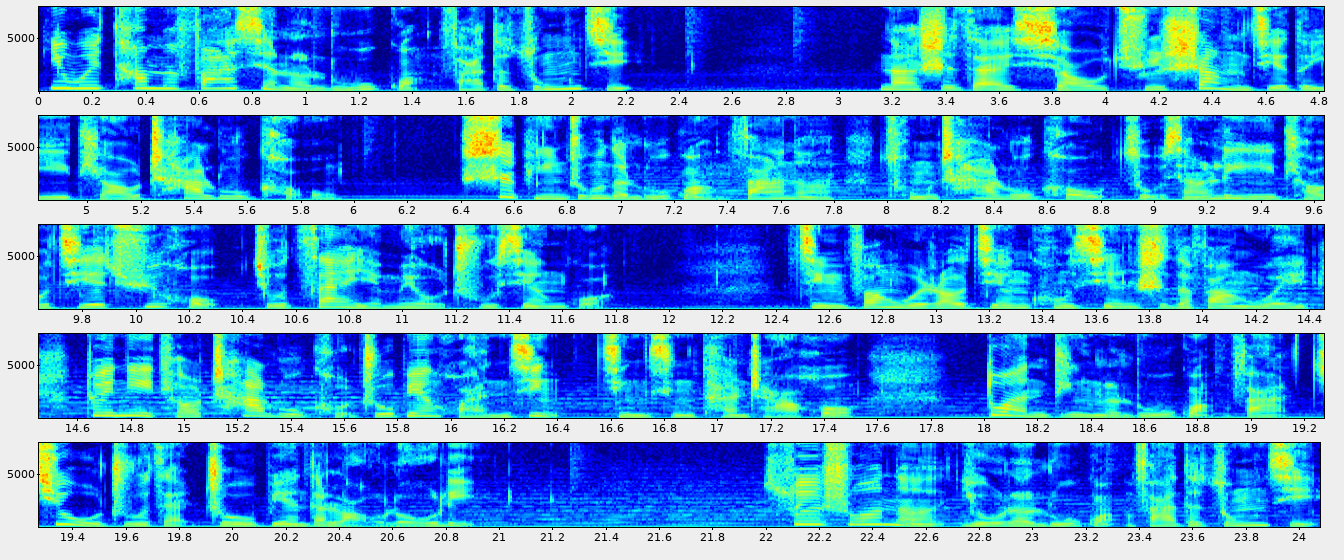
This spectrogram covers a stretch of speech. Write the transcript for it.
因为他们发现了卢广发的踪迹。那是在小区上街的一条岔路口。视频中的卢广发呢，从岔路口走向另一条街区后，就再也没有出现过。警方围绕监控显示的范围，对那条岔路口周边环境进行探查后，断定了卢广发就住在周边的老楼里。虽说呢有了卢广发的踪迹，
